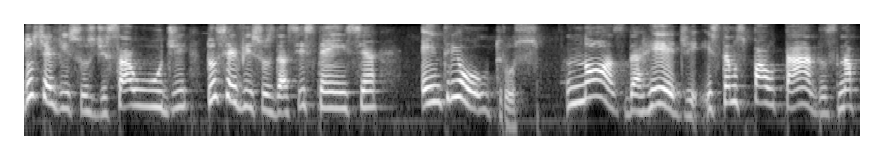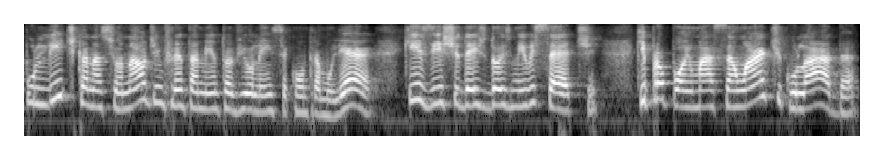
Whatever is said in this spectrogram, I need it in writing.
dos serviços de saúde, dos serviços da assistência, entre outros. Nós, da rede, estamos pautados na Política Nacional de Enfrentamento à Violência contra a Mulher, que existe desde 2007, que propõe uma ação articulada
